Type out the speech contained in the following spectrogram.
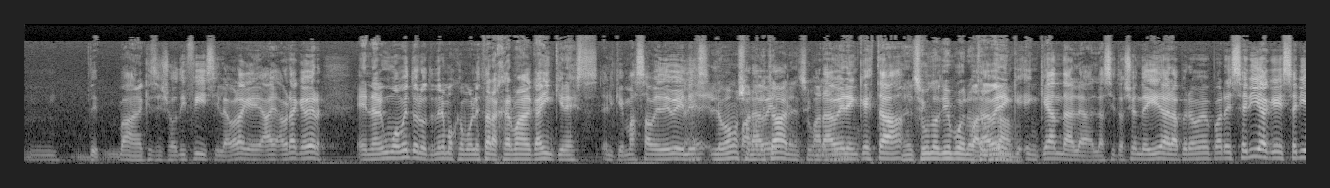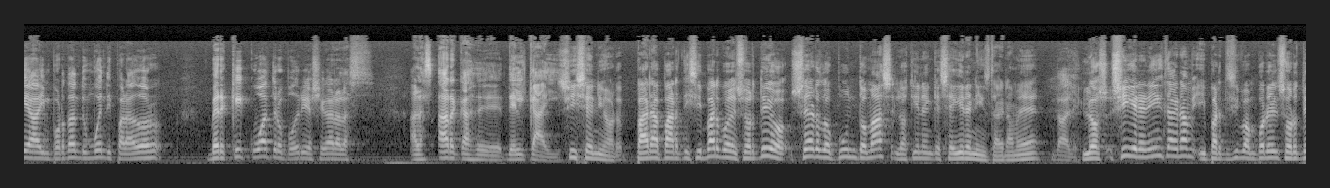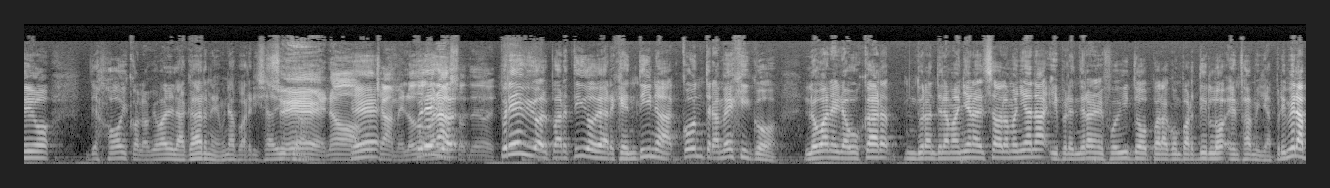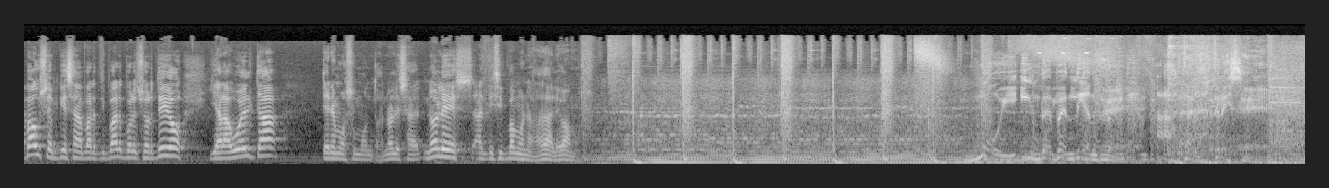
mm, de- bueno, qué sé yo, difícil. La verdad que hay- habrá que ver. En algún momento lo tendremos que molestar a Germán Alcaín, quien es el que más sabe de Vélez. Eh, lo vamos a molestar ver- en el segundo Para ver en qué está. En el segundo tiempo de para ver en programa. qué, en qué anda la, la situación de Guidara. Pero me parecería que sería importante un buen disparador ver qué cuatro podría llegar a las, a las arcas de- del CAI. Sí, señor. Para participar por el sorteo, cerdo.más los tienen que seguir en Instagram, ¿eh? Dale. Los siguen en Instagram y participan por el sorteo de hoy con lo que vale la carne, una parrilladita. Sí, no, escuchame, los dos previo, brazos te doy. Previo al partido de Argentina contra México, lo van a ir a buscar durante la mañana del sábado a la mañana y prenderán el fueguito para compartirlo en familia. Primera pausa, empiezan a participar por el sorteo y a la vuelta tenemos un montón. No les, no les anticipamos nada, dale, vamos. Independiente. Hasta las 13.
